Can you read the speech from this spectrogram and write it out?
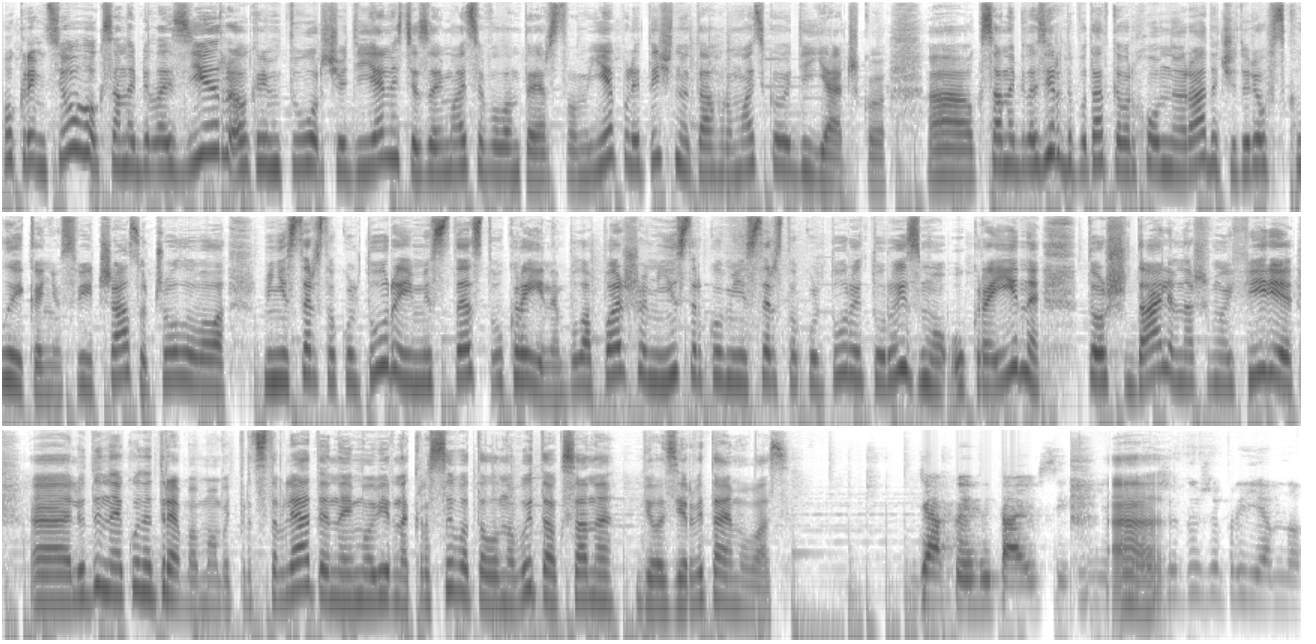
Окрім цього, Оксана Білазір, окрім творчої діяльності, займається волонтерством. Є політичною та громадською діячкою. Оксана Білазір, депутатка Верховної Ради чотирьох скликань. У свій час очолювала Міністерство культури і мистецтв України. Була першою міністеркою Міністерства культури і туризму України. Тож далі в нашому ефірі е, людина, яку не треба, мабуть, представляти, неймовірно красива, талановита Оксана Білазір. Вітаємо вас. Дякую, вітаю всіх. Мені А, дуже дуже приємно.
